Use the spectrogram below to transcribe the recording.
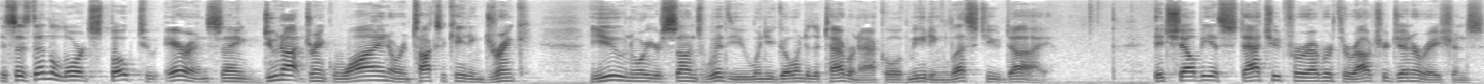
It says, Then the Lord spoke to Aaron, saying, Do not drink wine or intoxicating drink you nor your sons with you when you go into the tabernacle of meeting, lest you die. It shall be a statute forever throughout your generations,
